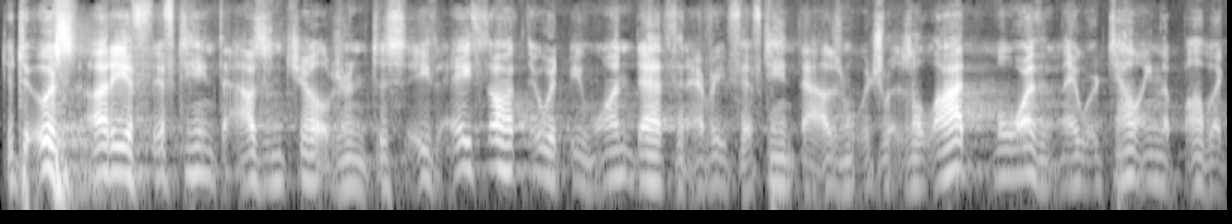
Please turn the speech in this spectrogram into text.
to do a study of 15,000 children to see. They thought there would be one death in every 15,000, which was a lot more than they were telling the public.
